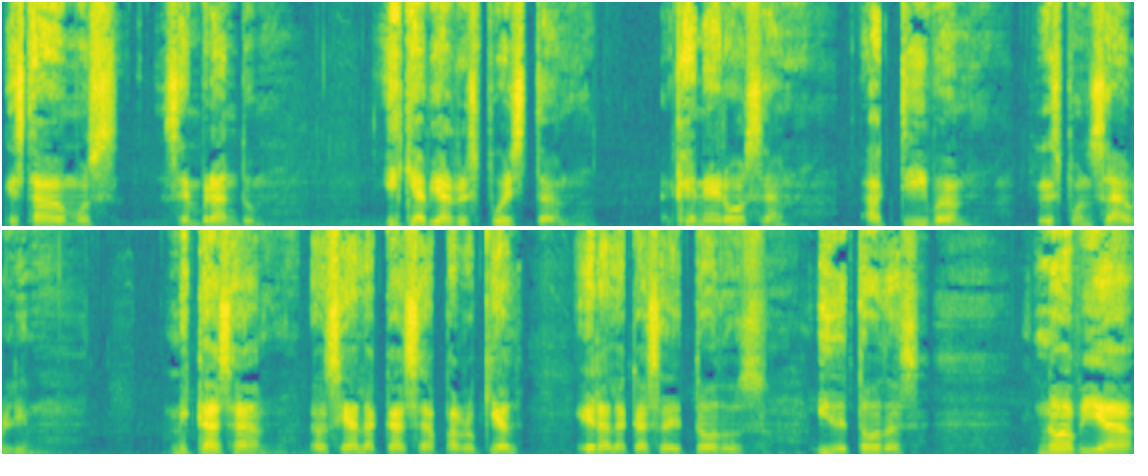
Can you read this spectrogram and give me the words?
que estábamos sembrando y que había respuesta generosa, activa, responsable. Mi casa, o sea, la casa parroquial, era la casa de todos y de todas. No había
